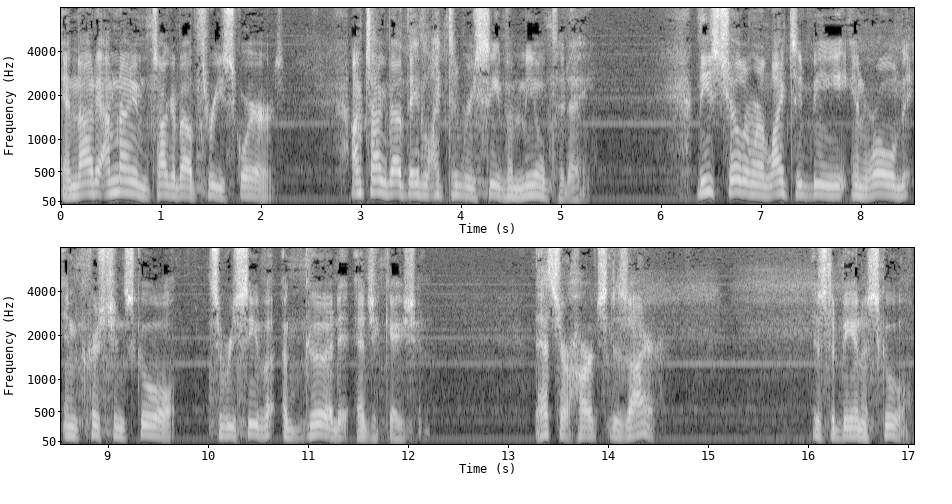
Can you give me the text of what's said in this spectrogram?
And not I'm not even talking about three squares. I'm talking about they'd like to receive a meal today. These children would like to be enrolled in Christian school to receive a good education. That's their heart's desire, is to be in a school.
